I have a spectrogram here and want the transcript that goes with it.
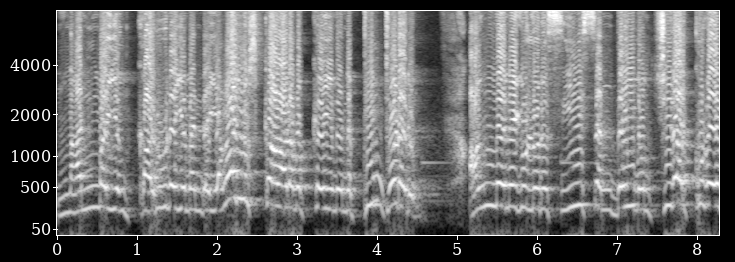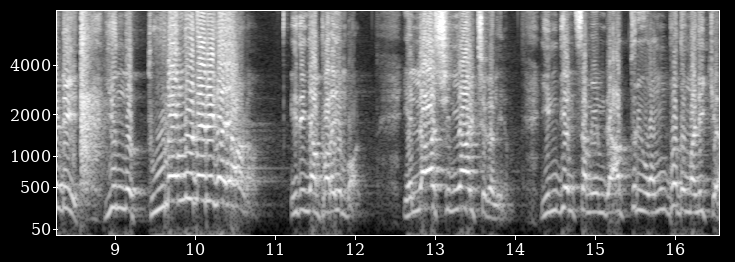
നന്മയും കരുണയും എന്റെ ആയുഷ്കാലമൊക്കെയും എന്നെ പിന്തുടരും. അങ്ങനെയുള്ള ഒരു സീസൺ ദൈവം ചിലർക്കു വേണ്ടി ഇന്ന് തുറന്നു തരികയാണ്. ഇത് ഞാൻ പറയുമ്പോൾ എല്ലാ ശനിയാഴ്ചകളിലും ഇന്ത്യൻ സമയം രാത്രി ഒമ്പത് മണിക്ക്.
